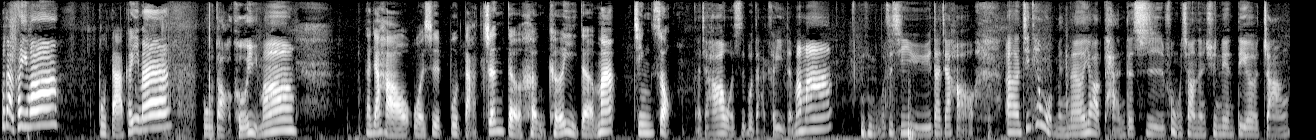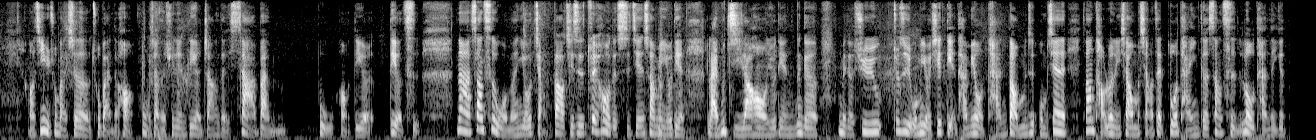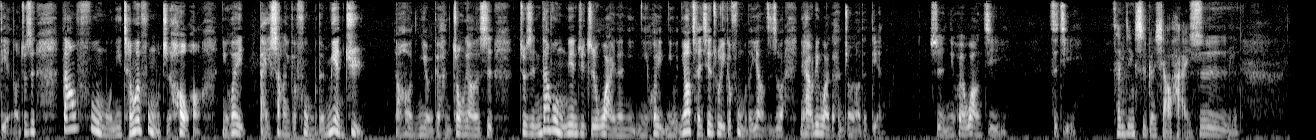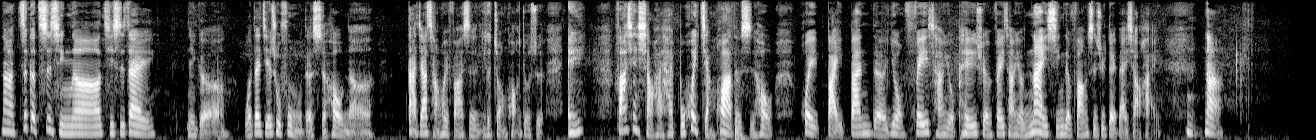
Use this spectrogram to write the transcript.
不打可以吗？不打可以吗？不打可以吗？大家好，我是不打真的很可以的妈金颂。大家好，我是不打可以的妈妈，我是西鱼。大家好，呃，今天我们呢要谈的是父母效能训练第二章哦，新宇出版社出版的哈，父母效能训练第二章的下半部哦，第二。第二次，那上次我们有讲到，其实最后的时间上面有点来不及，然后有点那个那个虚，就是我们有一些点还没有谈到。我们这我们现在刚刚讨论了一下，我们想要再多谈一个上次漏谈的一个点哦，就是当父母你成为父母之后哈，你会戴上一个父母的面具，然后你有一个很重要的是，就是你戴父母面具之外呢，你你会你你要呈现出一个父母的样子之外，你还有另外一个很重要的点，是你会忘记自己。曾经是个小孩，是。那这个事情呢，其实，在那个我在接触父母的时候呢，大家常会发生一个状况，就是，哎，发现小孩还不会讲话的时候，会百般的用非常有 patience、非常有耐心的方式去对待小孩。嗯，那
